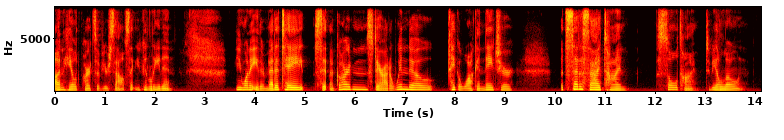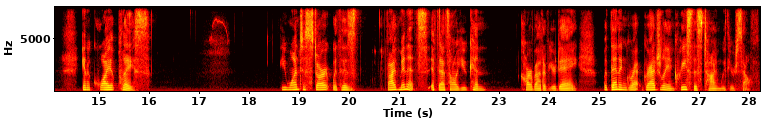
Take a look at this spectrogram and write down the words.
unhealed parts of yourselves, that you can lean in. You want to either meditate, sit in a garden, stare out a window, take a walk in nature, but set aside time, soul time, to be alone in a quiet place. You want to start with his five minutes if that's all you can carve out of your day but then gradually increase this time with yourself.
